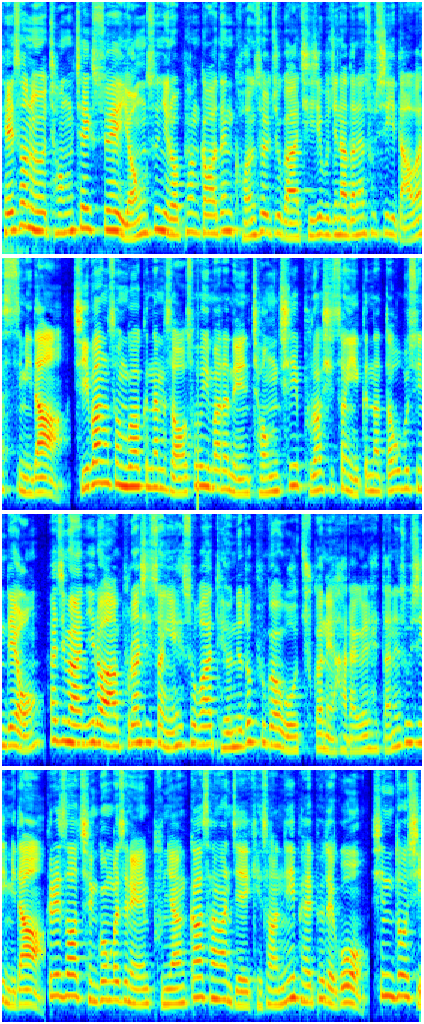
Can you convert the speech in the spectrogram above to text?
대선 후 정책 수의 영순위로 평가받은 건설주가 지지부진하다는 소식이 나왔습니다. 지방선거가 끝나면서 소위 말하는 정치 불확실성이 끝났다고 볼 수 있는데요. 하지만 이러한 불확실성이 해소가 되었는데도 불구하고 주간에 하락을 했다는 소식입니다. 그래서 증권가에서는 분양가 상한제 개선이 발표되고 신도시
